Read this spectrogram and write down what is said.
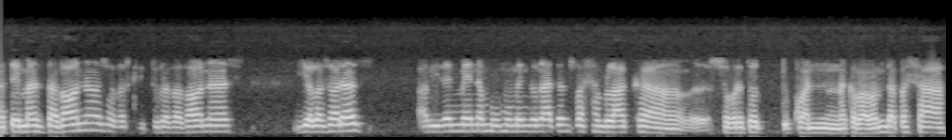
a temes de dones o d'escriptura de dones. I aleshores evidentment en un moment donat ens va semblar que sobretot quan acabàvem de passar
